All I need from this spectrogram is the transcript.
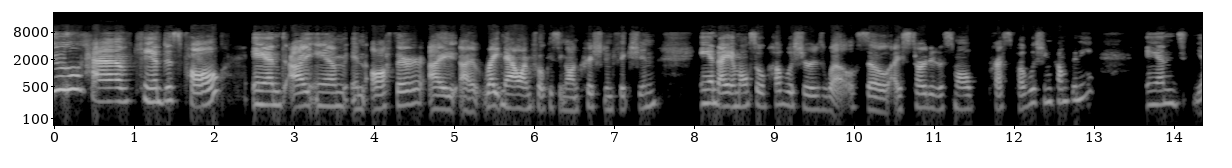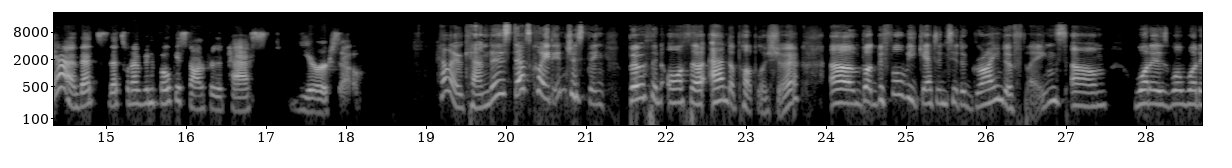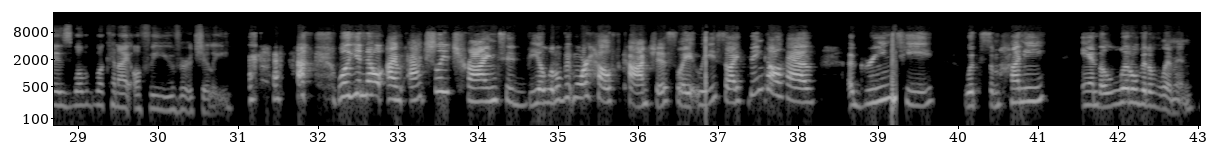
You have Candace Paul, and I am an author. I, I right now I'm focusing on Christian fiction, and I am also a publisher as well. So I started a small press publishing company, and yeah, that's that's what I've been focused on for the past year or so. Hello, Candace. That's quite interesting, both an author and a publisher. Um, but before we get into the grind of things, um, what is what what is what what can I offer you virtually? well, you know, I'm actually trying to be a little bit more health conscious lately, so I think I'll have a green tea with some honey and a little bit of lemon.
